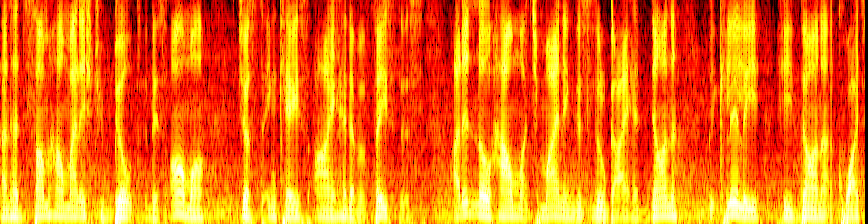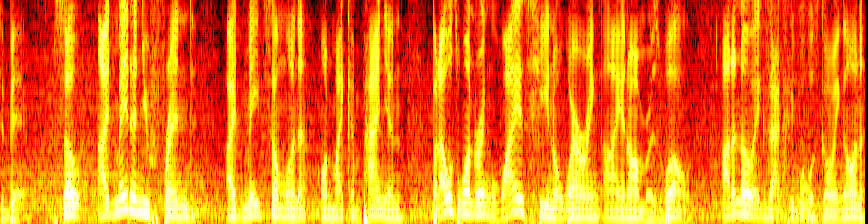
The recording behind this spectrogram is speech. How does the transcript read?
and had somehow managed to build this armor just in case I had ever faced this. I didn't know how much mining this little guy had done, but clearly he'd done quite a bit. So I'd made a new friend, I'd made someone on my companion, but I was wondering why is he not wearing iron armor as well? I don't know exactly what was going on,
